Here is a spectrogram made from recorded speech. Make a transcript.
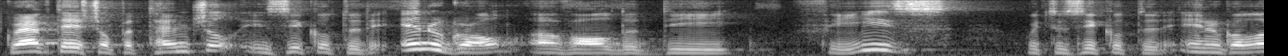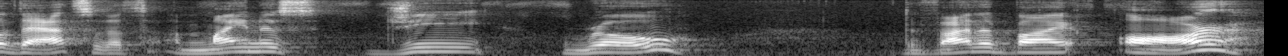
gravitational potential is equal to the integral of all the d phis which is equal to the integral of that. So that's a minus g rho divided by r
